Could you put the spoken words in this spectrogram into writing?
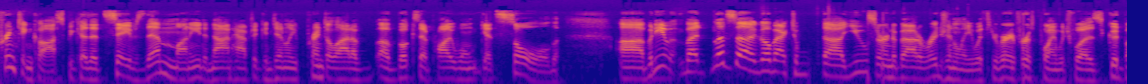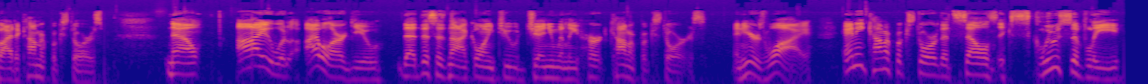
printing costs because it saves them money to not have to continually print a lot of, of books that probably won't get sold. Uh, but even but let's uh, go back to uh, you concerned about originally with your very first point, which was goodbye to comic book stores. Now, I would I will argue that this is not going to genuinely hurt comic book stores, and here's why. Any comic book store that sells exclusively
